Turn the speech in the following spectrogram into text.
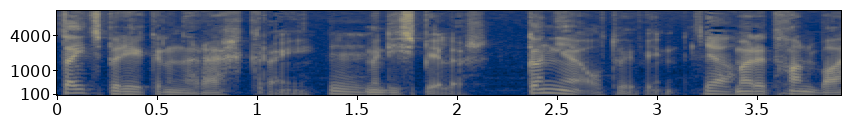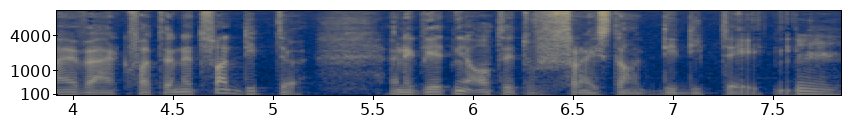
tydsberekening reg kry hmm. met die spelers kan jy albei wen Ja. maar dit gaan baie werk vat en dit vat diepte en ek weet nie altyd of die Vrystaat die diepte het nie hmm.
